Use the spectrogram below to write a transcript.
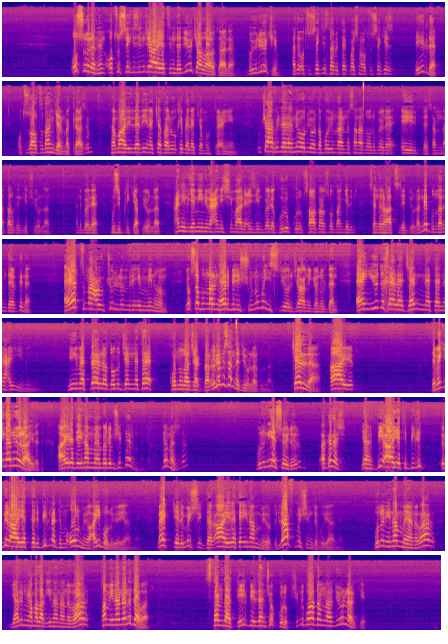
O surenin 38. ayetinde diyor ki Allahu Teala buyuruyor ki hadi 38 tabi tek başına 38 değil de 36'dan gelmek lazım. Femalillezine keferu kibeleke muhti'in. Bu kafirlere ne oluyor da boyunlarını sana doğru böyle eğirip de seninle dalga geçiyorlar. Hani böyle muziplik yapıyorlar. Anil yemini ve anil şimal izin. Böyle grup grup sağdan soldan gelip seni rahatsız ediyorlar. Ne bunların derdi ne? Eyetma'u kullu mri'in minhum. Yoksa bunların her biri şunu mu istiyor canı gönülden? En yudhele cennete naimin. Nimetlerle dolu cennete konulacaklar. Öyle mi zannediyorlar bunlar? Kella. Hayır. Demek inanıyor ahirete. Ahirete inanmayan böyle bir şey der mi? Demezler. Bunu niye söylüyorum? Arkadaş yani bir ayeti bilip öbür ayetleri bilmedim mi olmuyor. Ayıp oluyor yani. Mekkeli müşrikler ahirete inanmıyordu. Laf mı şimdi bu yani? Bunun inanmayanı var, yarım yamalak inananı var, tam inananı da var. Standart değil birden çok grup. Şimdi bu adamlar diyorlar ki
